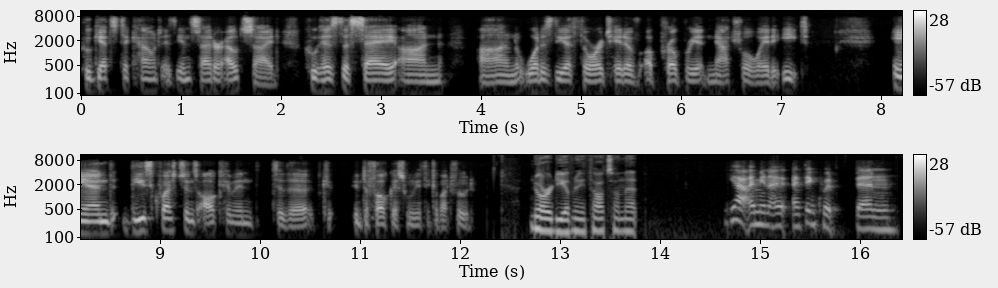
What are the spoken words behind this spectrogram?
who gets to count as inside or outside, who has the say on on what is the authoritative, appropriate, natural way to eat. And these questions all come into the into focus when we think about food. Nora, do you have any thoughts on that? Yeah, I mean, I, I think what Ben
